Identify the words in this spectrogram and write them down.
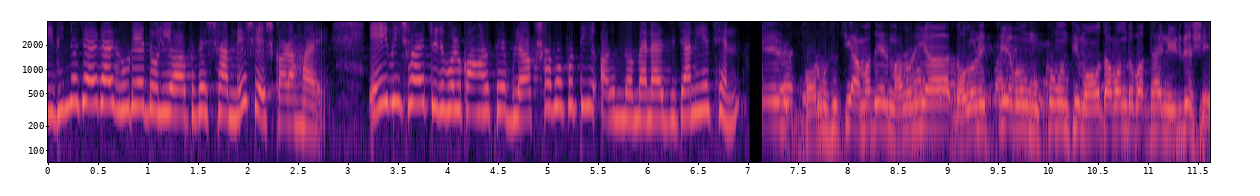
বিভিন্ন জায়গায় ঘুরে দলীয় অফিসের সামনে শেষ করা হয়। এই বিষয়ে তৃণমূল কংগ্রেসের ব্লক সভাপতি অরিন্দম ব্যানার্জি জানিয়েছেন। কর্মসূচি আমাদের মাননীয় দলনেত্রী এবং মুখ্যমন্ত্রী মমতা বন্দ্যোপাধ্যায়ের নির্দেশে।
